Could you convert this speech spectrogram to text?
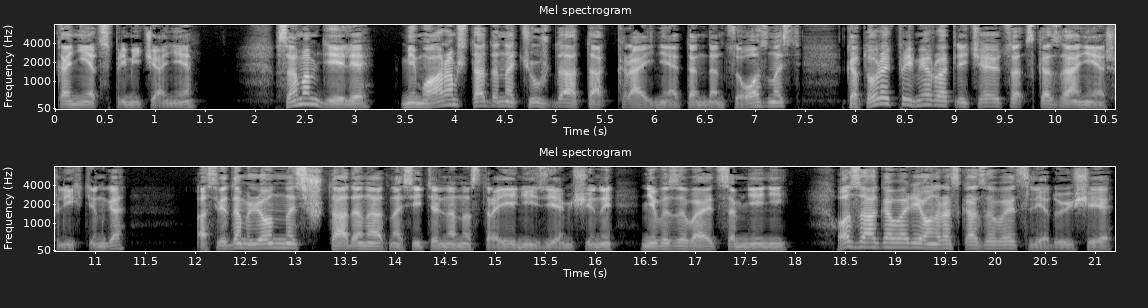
Конец примечания. В самом деле, мемуарам Штадена чужда так крайняя тенденциозность, которой, к примеру, отличаются сказания Шлихтинга. Осведомленность Штадена относительно настроений земщины не вызывает сомнений. О заговоре он рассказывает следующее.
